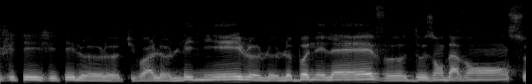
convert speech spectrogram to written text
j'étais, j'étais le, tu vois, le l'aîné, le, bon élève, deux ans d'avance,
